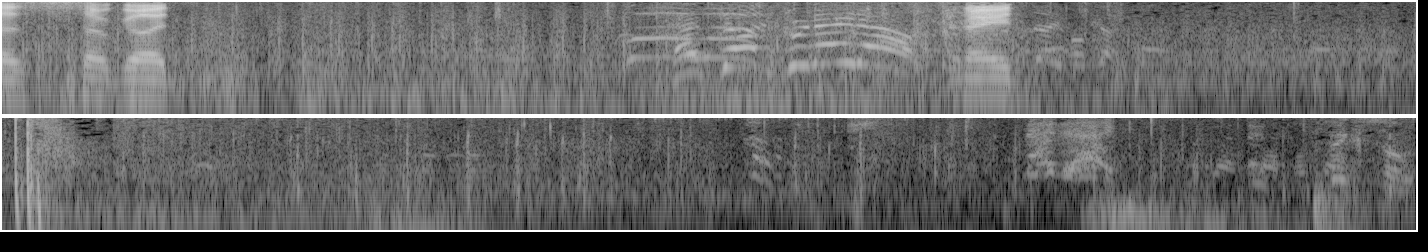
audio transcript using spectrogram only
is so good. Heads up, grenade out! Grenade. Big soldier.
